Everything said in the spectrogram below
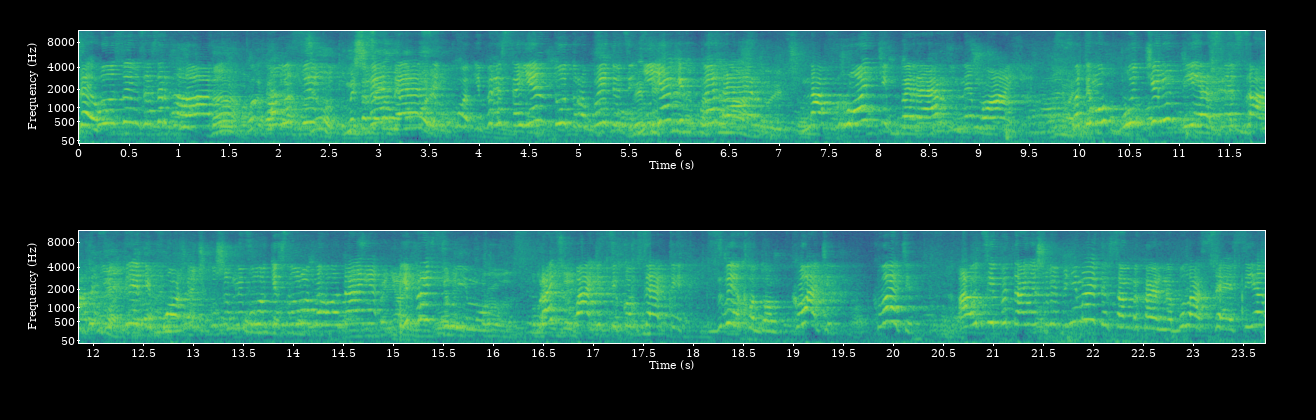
за, голосуємо за зарплату, голосуємо за і перестаємо тут робити ці- ніяких перерв. На фронті перерв немає. Тому будьте любезні зараз, відкрити форточку, щоб не було кислородного голодання, і працюємо. Праць- Хватить ці концерти з виходом. Хватить, хватить. А оці питання, що ви розумієте, Оксана Михайлівна, була сесія,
